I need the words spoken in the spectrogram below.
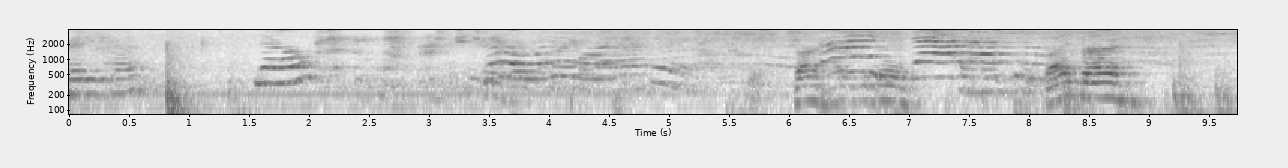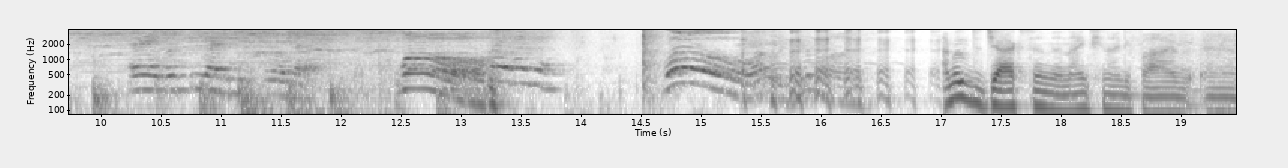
Ready to go? No. No, I want it. Sai, have a good. Dad. Bye, Sai. All right, we'll see you guys in just a little bit. Whoa! Wait, I just- Whoa! That was good one. I moved to Jackson in 1995, and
